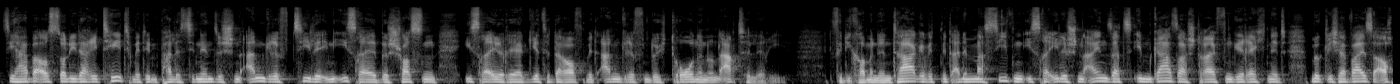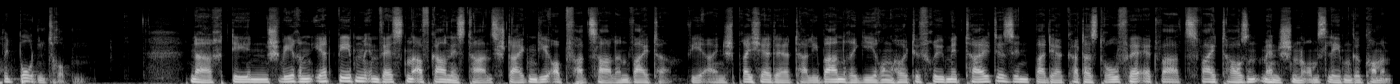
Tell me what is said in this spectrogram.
sie habe aus Solidarität mit dem palästinensischen Angriff Ziele in Israel beschossen. Israel reagierte darauf mit Angriffen durch Drohnen und Artillerie. Für die kommenden Tage wird mit einem massiven israelischen Einsatz im Gazastreifen gerechnet, möglicherweise auch mit Bodentruppen. Nach den schweren Erdbeben im Westen Afghanistans steigen die Opferzahlen weiter. Wie ein Sprecher der Taliban-Regierung heute früh mitteilte, sind bei der Katastrophe etwa 2000 Menschen ums Leben gekommen.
